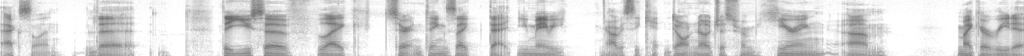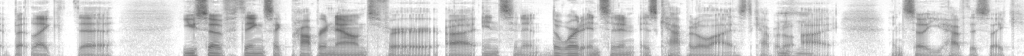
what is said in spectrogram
excellent. The the use of like certain things like that you maybe obviously can't, don't know just from hearing um Micah read it, but like the use of things like proper nouns for uh, incident. The word incident is capitalized, capital I. And so you have this like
